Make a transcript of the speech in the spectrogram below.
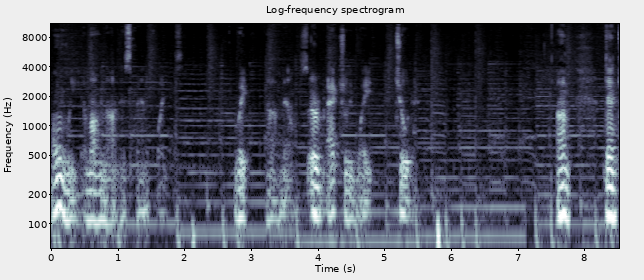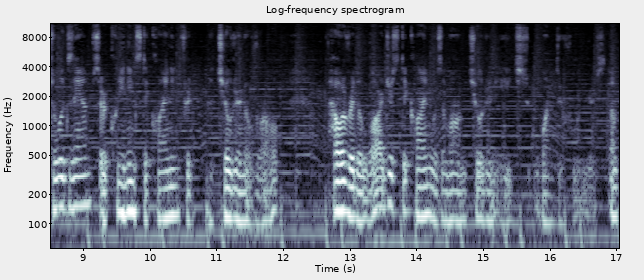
only among non-Hispanic whites, white uh, males, or actually white children. Um, dental exams or cleanings declining for children overall However, the largest decline was among children aged 1 to 4 years. Um,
